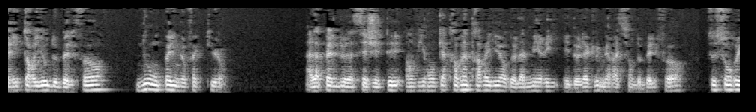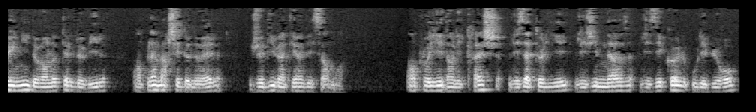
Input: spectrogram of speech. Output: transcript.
territoriaux de Belfort, nous on paye nos factures. À l'appel de la CGT, environ 80 travailleurs de la mairie et de l'agglomération de Belfort se sont réunis devant l'hôtel de ville, en plein marché de Noël, jeudi 21 décembre. Employés dans les crèches, les ateliers, les gymnases, les écoles ou les bureaux,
